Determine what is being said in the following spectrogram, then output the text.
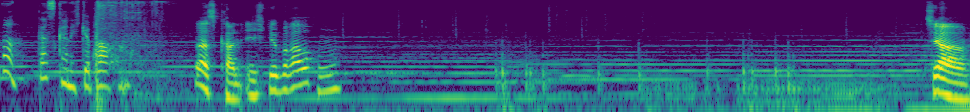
Hm, das kann ich gebrauchen. Das kann ich gebrauchen. Tja.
